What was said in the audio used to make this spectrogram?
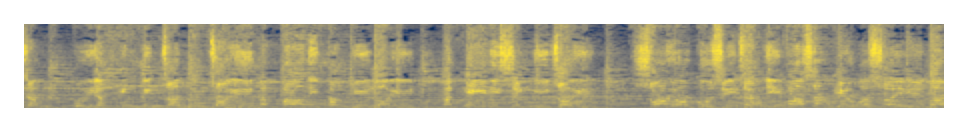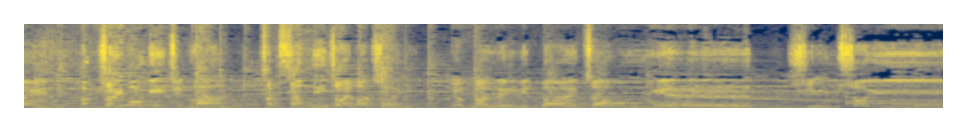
争，每日拼命进取，奔波的风雨里，不羁的醒与醉，所有故事像已发生，飘过岁月里，风吹过已静下，真心已在万岁，让眼泪越带走夜。潮水。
